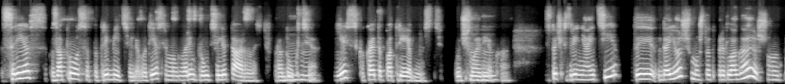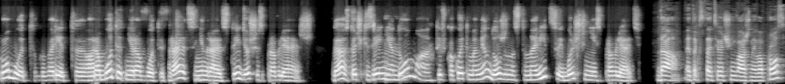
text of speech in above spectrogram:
Срез запроса потребителя. Вот если мы говорим про утилитарность в продукте, угу. есть какая-то потребность у человека. Угу. С точки зрения IT, ты даешь ему что-то, предлагаешь, он пробует, говорит, «А работает, не работает, нравится, не нравится, ты идешь исправляешь. Да, с точки зрения mm-hmm. дома ты в какой-то момент должен остановиться и больше не исправлять. Да, это, кстати, очень важный вопрос,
